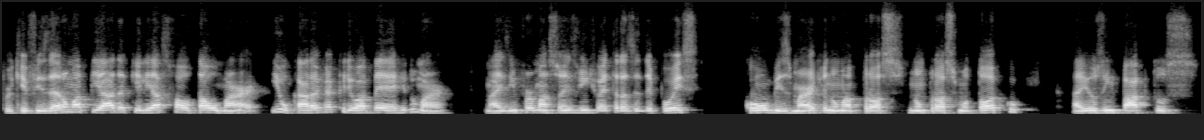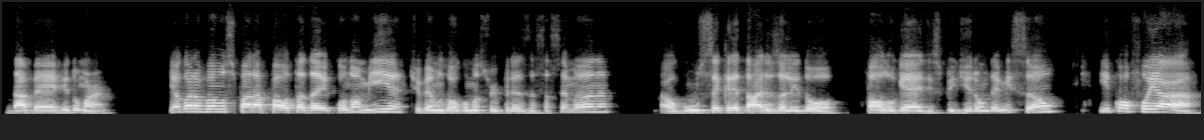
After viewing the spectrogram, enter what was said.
porque fizeram uma piada que ele ia asfaltar o mar e o cara já criou a BR do mar. Mais informações a gente vai trazer depois com o Bismarck numa próxima, num próximo tópico, aí os impactos da BR do mar. E agora vamos para a pauta da economia. Tivemos algumas surpresas essa semana. Alguns secretários ali do Paulo Guedes pediram demissão. E qual foi a,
